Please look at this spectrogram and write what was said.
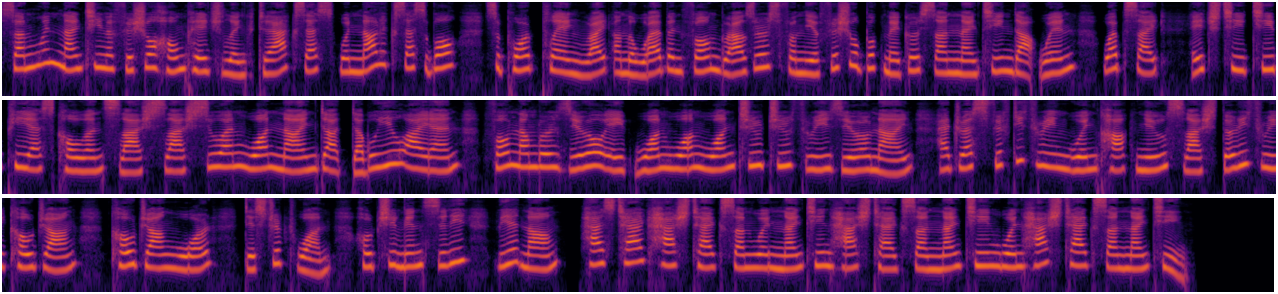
Sunwin 19 official homepage link to access when not accessible. Support playing right on the web and phone browsers from the official bookmaker sun19.win website https colon slash slash sun19.win phone number 0811122309 address 53 Nguyen Khắc Nhu slash 33 Cô Giang Cô Giang Ward District 1 Ho Chi Minh City Vietnam. Hashtag hashtag Sunwin19 Hashtag Sun19 Win Hashtag Sun19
